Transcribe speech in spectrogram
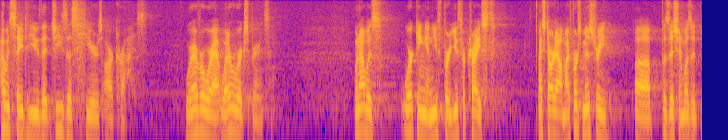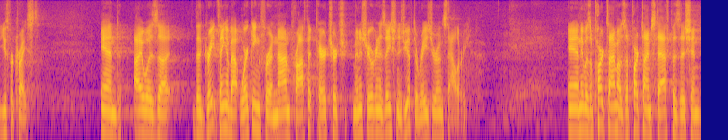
I would say to you that Jesus hears our cries, wherever we're at, whatever we're experiencing. When I was working in youth for Youth for Christ, I started out, my first ministry uh, position was at Youth for Christ. And I was, uh, the great thing about working for a nonprofit parachurch ministry organization is you have to raise your own salary. And it was a part time, I was a part time staff position.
